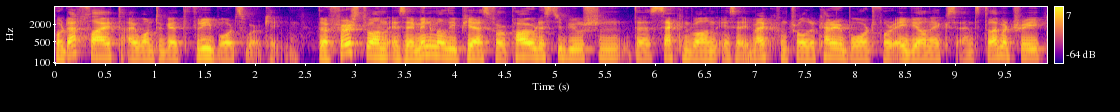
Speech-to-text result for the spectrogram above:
For that flight, I want to get three boards working. The first one is a minimal EPS for power distribution, the second one is a microcontroller carrier board for avionics and telemetry,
